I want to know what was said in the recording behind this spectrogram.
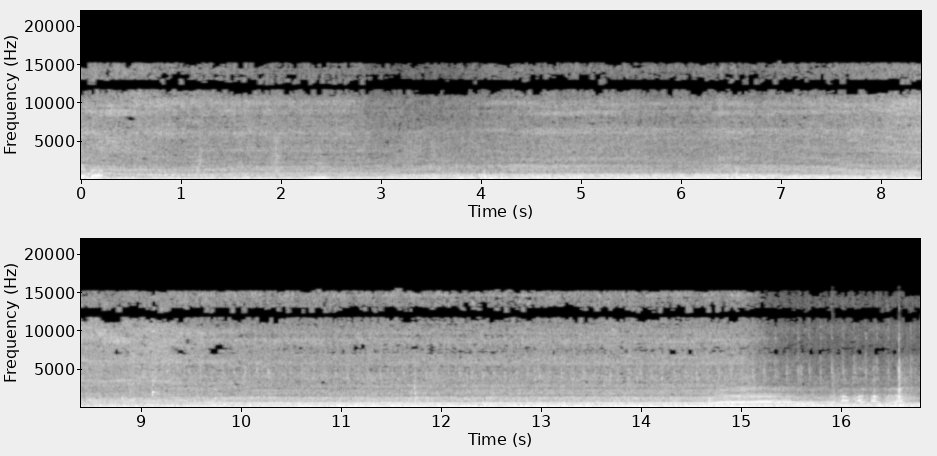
cái bơm. Ừ. Ờ, làm lại phát nữa.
